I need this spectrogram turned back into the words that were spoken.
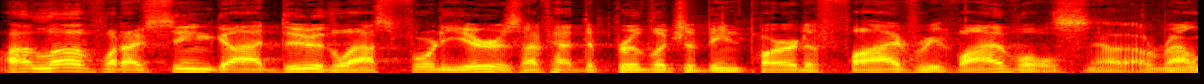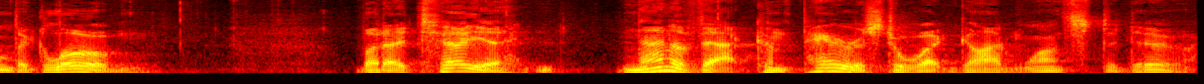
I love what I've seen God do the last 40 years. I've had the privilege of being part of five revivals uh, around the globe. But I tell you, none of that compares to what God wants to do.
